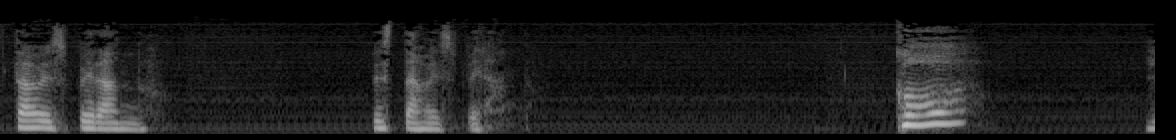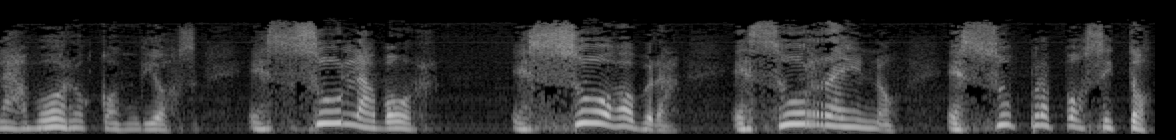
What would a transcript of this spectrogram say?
Estaba esperando. Te estaba esperando. Colaboro con Dios. Es su labor, es su obra, es su reino, es su propósito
